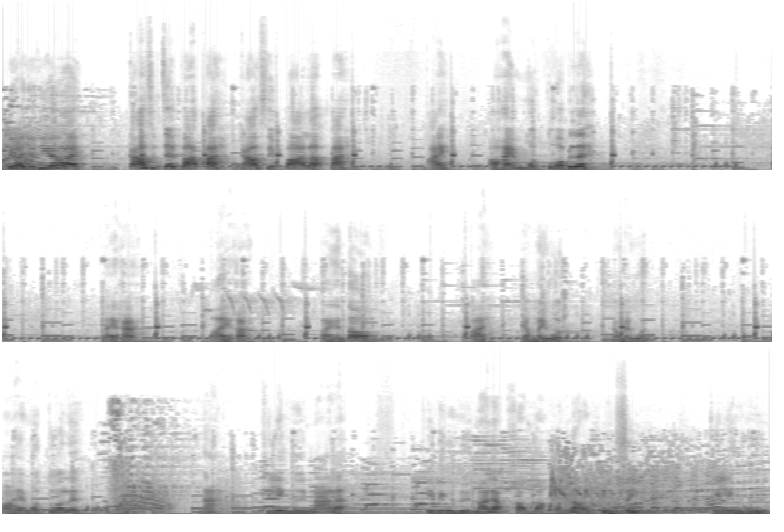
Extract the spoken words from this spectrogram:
เหลืออยู่ที่เท่าไหร่97 บาทปะ90 บาทละปะไป เอาให้หมดตัวไปเลย ไปค่ะ ไปค่ะ ไปกันต่อ ไป ยังไม่หมด ยังไม่หมด เอาให้หมดตัวเลย นะที่ลิงหืนมาแล้วที่ลิงหืนมาแล้วความหวังของเราคูณสี่ที่ลิงหืน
